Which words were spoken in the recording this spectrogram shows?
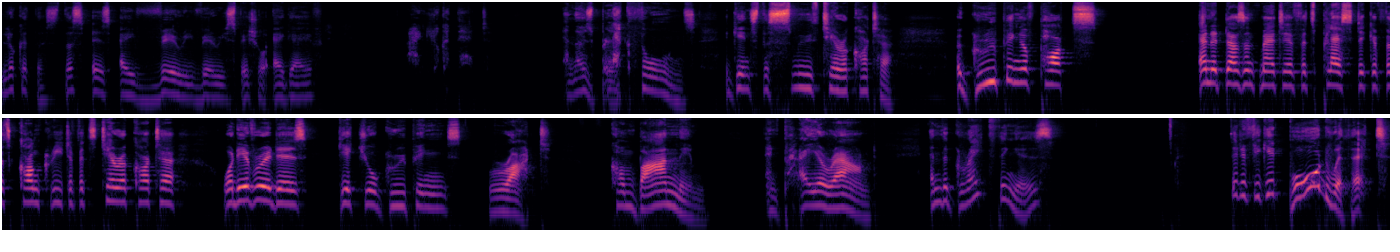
Look at this. This is a very, very special agave. Hey, look at that. And those black thorns against the smooth terracotta. a grouping of pots, and it doesn't matter if it's plastic, if it's concrete, if it's terracotta, whatever it is, get your groupings right. Combine them and play around. And the great thing is that if you get bored with it,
